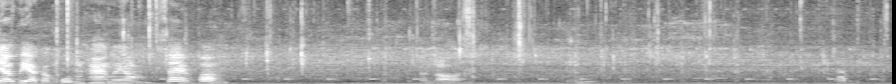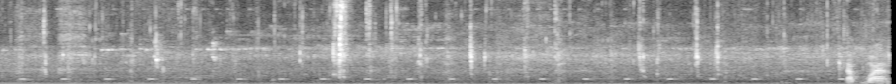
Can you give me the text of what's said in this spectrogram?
เจ้าเบียกับคมห้างไปน้องแซ่บพร้อมอ่อนครับตับหวาน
